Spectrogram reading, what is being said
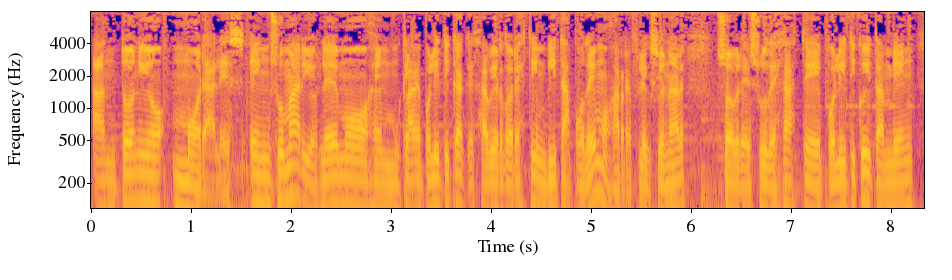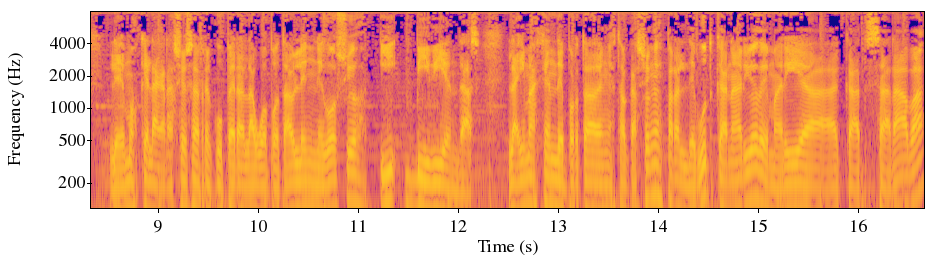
Antonio Morales. En sumarios leemos en clave política que Javier Doreste invita a Podemos a reflexionar sobre su desgaste político y también leemos que la graciosa recupera el agua potable en negocios y viviendas. La imagen de portada en esta ocasión es para el debut canario de María Catzaraba,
